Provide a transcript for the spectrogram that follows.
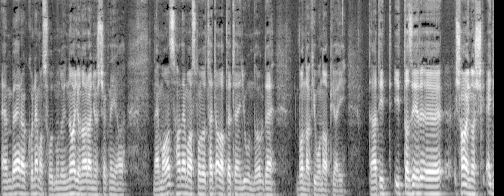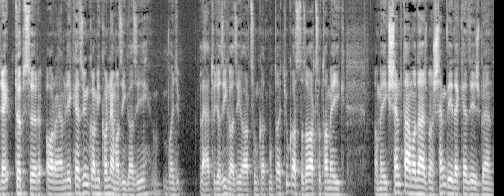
ember, akkor nem azt fogod mondani, hogy nagyon aranyos, csak néha nem az, hanem azt mondod, hát alapvetően egy undok, de vannak jó napjai. Tehát itt, itt azért ö, sajnos egyre többször arra emlékezünk, amikor nem az igazi, vagy lehet, hogy az igazi arcunkat mutatjuk, azt az arcot, amelyik, amelyik sem támadásban, sem védekezésben,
